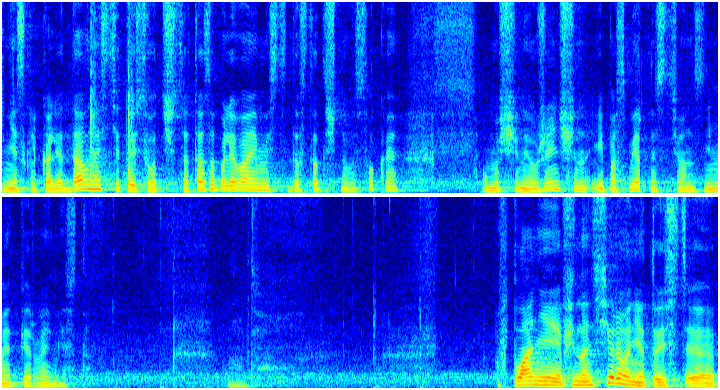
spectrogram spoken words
несколько лет давности, то есть вот частота заболеваемости достаточно высокая у мужчин и у женщин, и по смертности он занимает первое место. Вот. В плане финансирования, то есть э,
